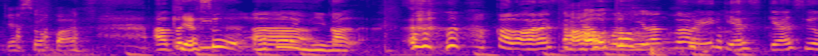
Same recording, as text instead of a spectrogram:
yes, apaan? Apa Kiasu, sih? apa eh, lagi, Mak? kal- Kalau orang Tahu Singapura tuh. bilang tuh orangnya kias-kiasu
